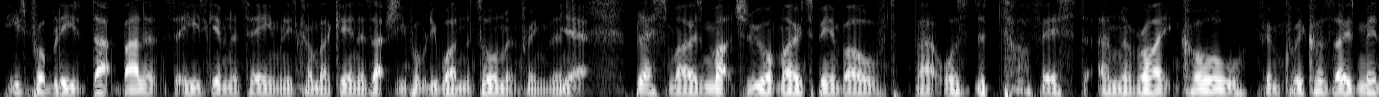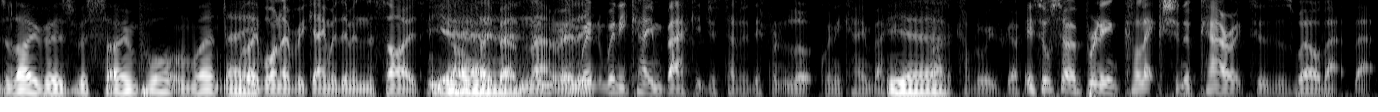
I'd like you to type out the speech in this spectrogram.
he's probably that balance that he's given the team when he's come back in has actually probably won the tournament for England. yeah. Bless Mo, as much as we want Mo to be involved, that was the toughest and the right call for him because those middle overs were so important, weren't they? Well, they've won every game with him in the side. Yeah. can't say better than that, really. When, when he came back, it just had a different look. When he came back in Yeah. the side a couple of weeks ago, it's also a brilliant collection of characters as well. That that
